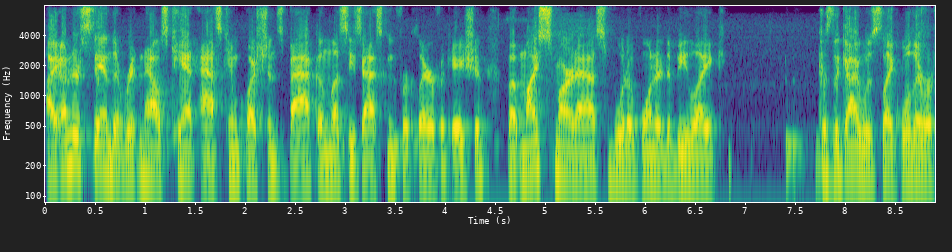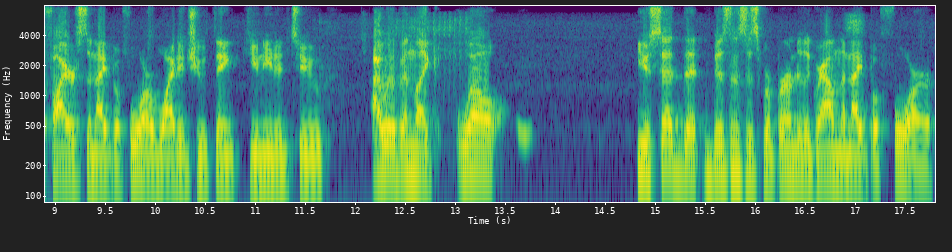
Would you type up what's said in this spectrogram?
I understand that Rittenhouse can't ask him questions back unless he's asking for clarification. But my smartass would have wanted to be like, because the guy was like, "Well, there were fires the night before. Why did you think you needed to?" I would have been like, "Well, you said that businesses were burned to the ground the night before,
